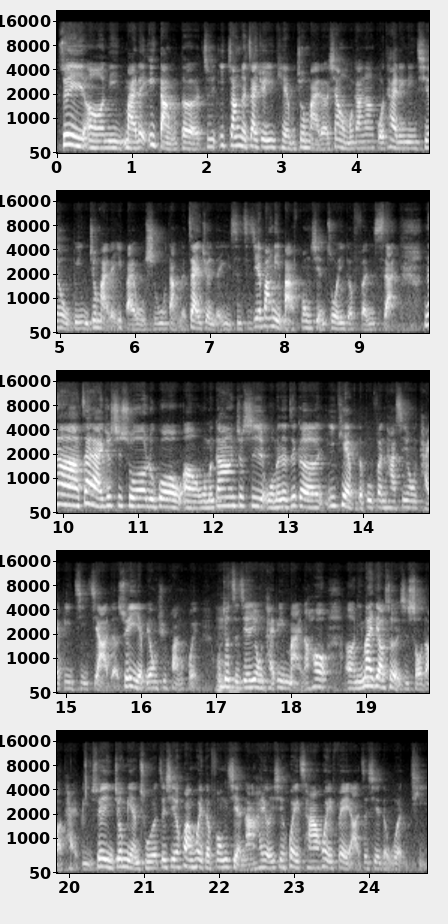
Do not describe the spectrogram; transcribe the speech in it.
所以呃你买了一档的，就是一张的债券 ETF 就买了，像我们刚刚国泰零零七二五 B，你就买了一百五十五档的债券的意思，直接帮你把风险做一个分散。那再来就是说，如果呃我们刚刚就是我们的这个 ETF 的部分，它是用台币计价的，所以也不用去换汇，我就直接用台币买，然后呃你卖掉的时候也是收到台币，所以你就免除了这些换汇的风险啊，还有一些汇差、汇费啊这些的问题。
